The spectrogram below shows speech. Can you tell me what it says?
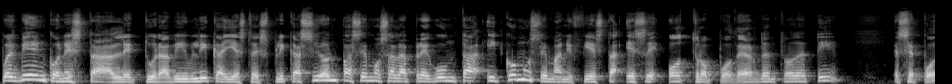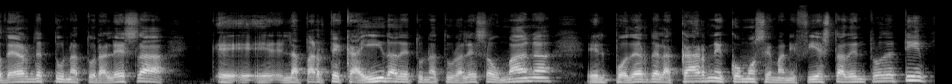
Pues bien, con esta lectura bíblica y esta explicación pasemos a la pregunta ¿y cómo se manifiesta ese otro poder dentro de ti? Ese poder de tu naturaleza, eh, eh, eh, la parte caída de tu naturaleza humana, el poder de la carne, cómo se manifiesta dentro de ti.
